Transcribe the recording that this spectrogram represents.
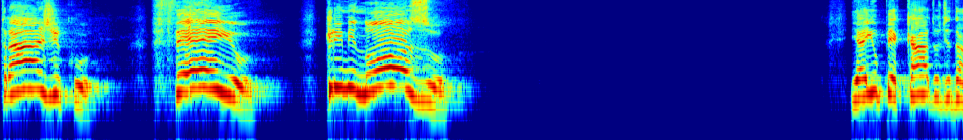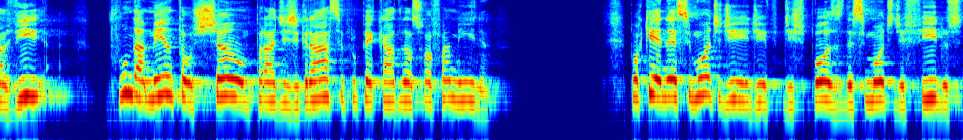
Trágico, feio, criminoso. E aí o pecado de Davi fundamenta o chão para a desgraça e para o pecado da sua família. Porque nesse monte de, de, de esposas, nesse monte de filhos,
